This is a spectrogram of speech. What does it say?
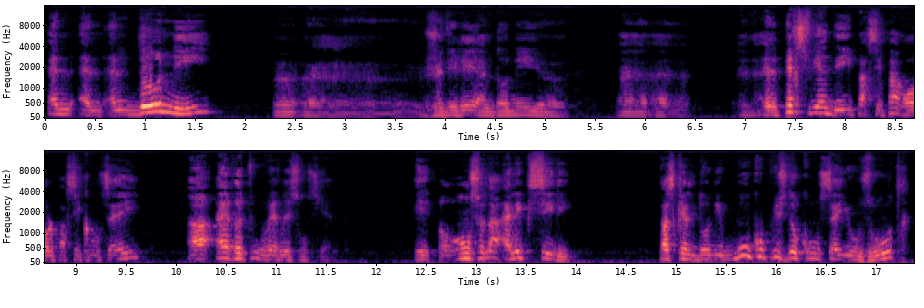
elle, donnait, euh, euh, je dirais, elle donnait euh, Elle persuadait par ses paroles, par ses conseils, à un retour vers l'essentiel. Et en cela, elle excellait. Parce qu'elle donnait beaucoup plus de conseils aux autres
